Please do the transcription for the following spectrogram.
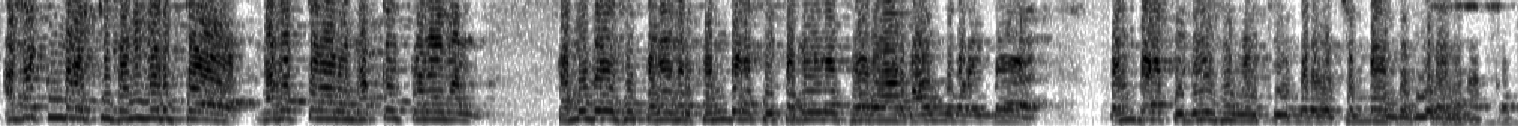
அடக்குமுறைக்கு பணிகொடுத்த மகத்தான மக்கள் தலைவன் தமிழ் தேச தலைவர் பெண்பரப்பு தமிழர் வாழ்ந்து மறைந்த பெண்பரப்பு தேசம் நோக்கிய முறைய செம்மாந்த வீர வணக்கம்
